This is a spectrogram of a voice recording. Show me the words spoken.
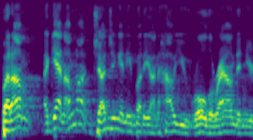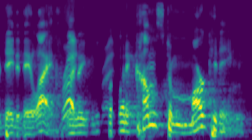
But I'm again, I'm not judging anybody on how you roll around in your day to day life. Right, when it, right. when it comes to marketing,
